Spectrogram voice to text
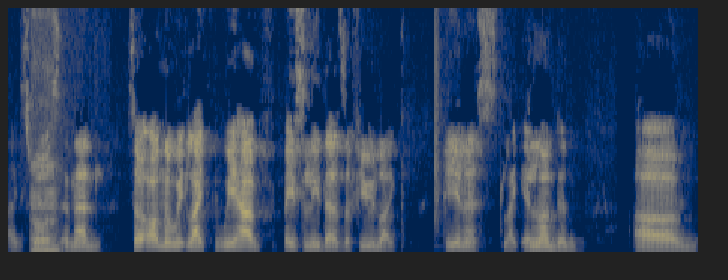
like sports, Mm-hmm. and then so on the week, like we have basically there's a few like pianists like in London. Um,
